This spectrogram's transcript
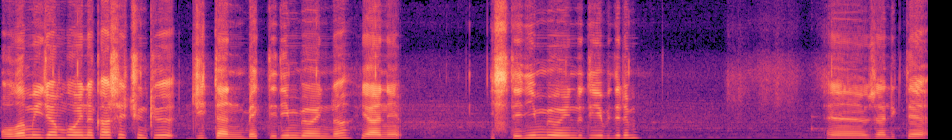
olamayacağım bu oyuna karşı çünkü cidden beklediğim bir oyundu. Yani istediğim bir oyundu diyebilirim. Ee, özellikle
